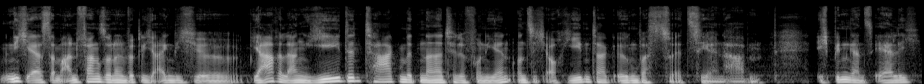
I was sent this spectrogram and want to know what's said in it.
nicht erst am Anfang, sondern wirklich eigentlich äh, jahrelang jeden Tag miteinander telefonieren und sich auch jeden Tag irgendwas zu erzählen haben. Ich bin ganz ehrlich,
